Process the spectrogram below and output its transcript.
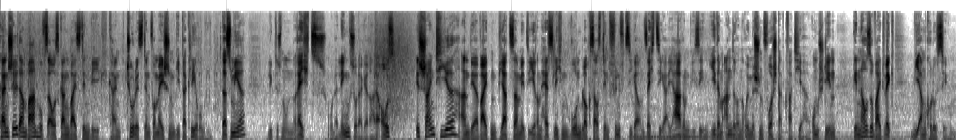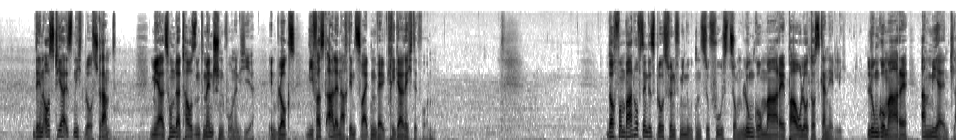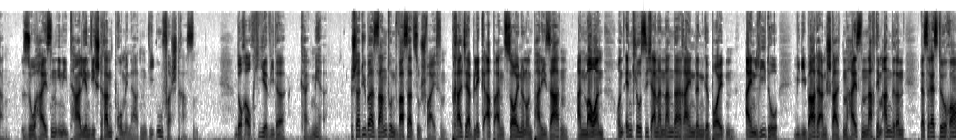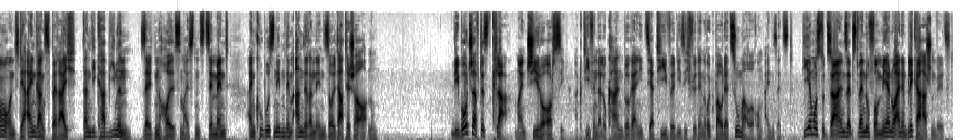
Kein Schild am Bahnhofsausgang weist den Weg, kein Tourist Information gibt Erklärungen. Das Meer, liegt es nun rechts oder links oder geradeaus, es scheint hier an der weiten Piazza mit ihren hässlichen Wohnblocks aus den 50er und 60er Jahren, wie sie in jedem anderen römischen Vorstadtquartier herumstehen, genauso weit weg wie am Kolosseum. Denn Ostia ist nicht bloß Strand. Mehr als 100.000 Menschen wohnen hier, in Blocks, die fast alle nach dem Zweiten Weltkrieg errichtet wurden. Doch vom Bahnhof sind es bloß fünf Minuten zu Fuß zum Lungomare Paolo Toscanelli. Lungomare am Meer entlang. So heißen in Italien die Strandpromenaden, die Uferstraßen. Doch auch hier wieder kein Meer. Statt über Sand und Wasser zu schweifen, prallt der Blick ab an Zäunen und Palisaden, an Mauern und endlos sich aneinanderreihenden Gebäuden. Ein Lido, wie die Badeanstalten heißen, nach dem anderen, das Restaurant und der Eingangsbereich, dann die Kabinen, selten Holz, meistens Zement, ein Kubus neben dem anderen in soldatischer Ordnung. Die Botschaft ist klar, meint Ciro Orsi, aktiv in der lokalen Bürgerinitiative, die sich für den Rückbau der Zumauerung einsetzt. Hier musst du zahlen, selbst wenn du vom Meer nur einen Blick erhaschen willst.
